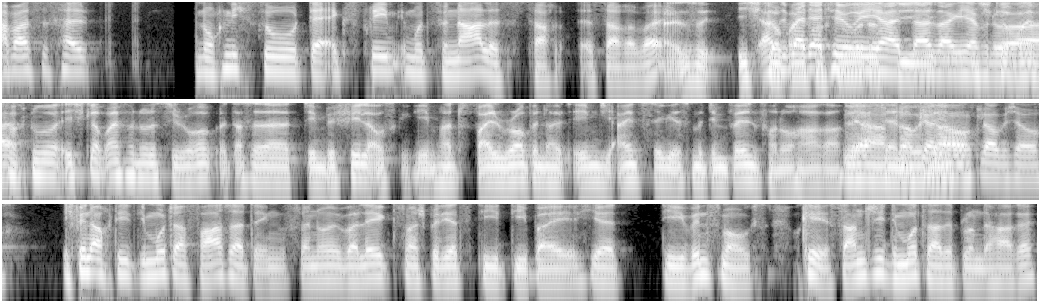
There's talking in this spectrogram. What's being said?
Aber es ist halt noch nicht so der extrem emotionale Sache, äh, Sache weißt du? Also ich Also glaube bei der nur, Theorie dass halt, sie, da sage ich einfach ich glaube nur- einfach nur, ich glaube einfach nur, dass, die Rob, dass er den Befehl ausgegeben hat, weil Robin halt eben die einzige ist mit dem Willen von O'Hara. Ja, der glaub noch ich. Genau, glaube ich auch. Ich finde auch die, die Mutter-Vater-Dings, wenn du überlegst, zum Beispiel jetzt die, die bei hier, die Windsmokes. Okay, Sanji, die Mutter hatte blonde Haare,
